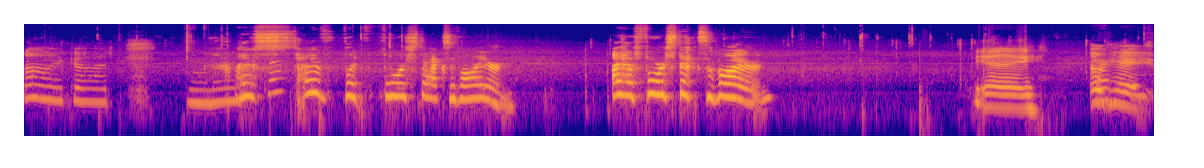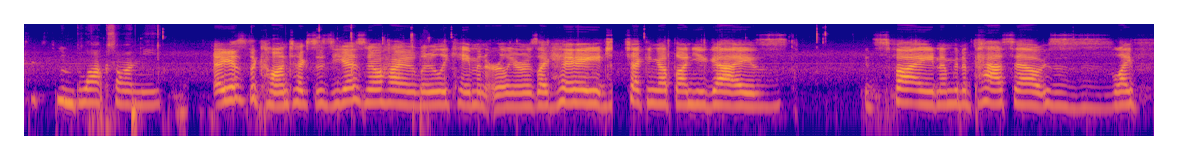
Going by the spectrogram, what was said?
oh my god. I have, s- I have like four stacks of iron. I have four stacks of iron. Yay. I have Okay, 16 blocks on me. I guess the context is you guys know how I literally came in earlier and was like, hey, just checking up on you guys. It's fine. I'm gonna pass out because life,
